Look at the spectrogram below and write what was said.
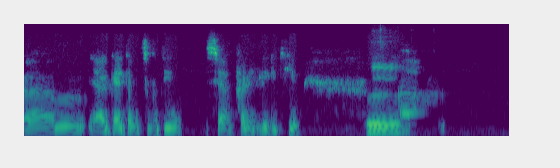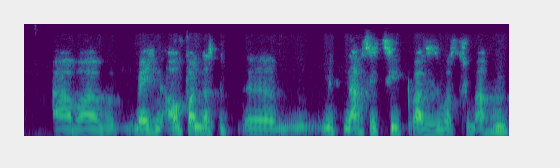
ähm, ja, Geld damit zu verdienen. Ist ja völlig legitim. Mhm. Ähm, aber welchen Aufwand das äh, mit nach sich zieht, quasi sowas zu machen,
